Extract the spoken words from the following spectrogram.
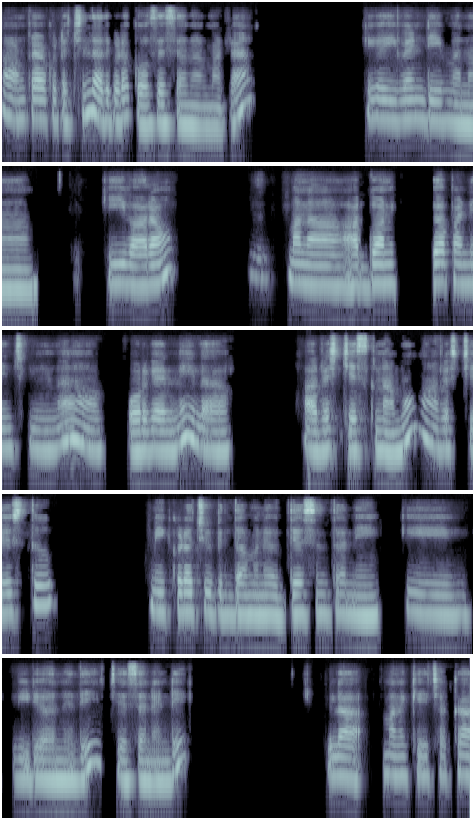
ఆ వంకాయ ఒకటొచ్చింది. అది కూడా కోసేసాననమాట. ఇక ఇవండి మన ఈ వారం మన ఆర్గానిక్‌గా పండించుకున్న కూరగాయలని ఇలా హార్వెస్ట్ చేసుకున్నాము. హార్వెస్ట్ చేస్తూ మీకు కూడా చూపిద్దామనే ఉద్దేశంతోని ఈ వీడియో అనేది చేశానండి. ఇలా మనకి చక్కగా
